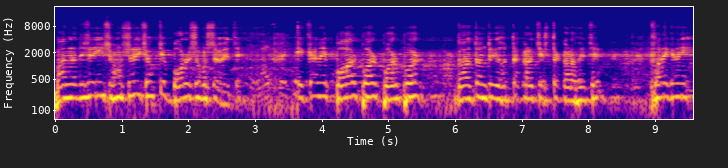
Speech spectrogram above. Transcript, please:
বাংলাদেশের এই সমস্যাটাই সবচেয়ে বড় সমস্যা হয়েছে। এখানে পর পর পর পর গণতন্ত্রকে হত্যা করার চেষ্টা করা হয়েছে। ফলে এখানে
